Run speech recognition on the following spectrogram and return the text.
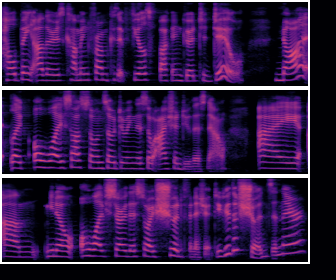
helping others, coming from because it feels fucking good to do. Not like, oh, well, I saw so and so doing this, so I should do this now. I, um, you know, oh, well, I've started this, so I should finish it. Do you hear the shoulds in there?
